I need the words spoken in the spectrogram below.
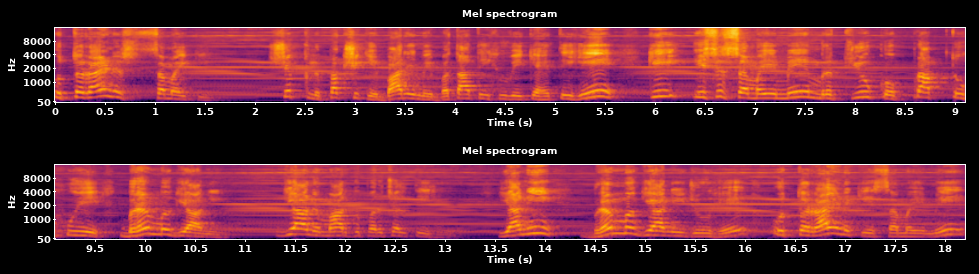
उत्तरायण समय की शुक्ल पक्ष के बारे में बताते हुए कहते हैं कि इस समय में मृत्यु को प्राप्त हुए ब्रह्म ज्ञानी ज्ञान मार्ग पर चलते हैं। यानी ब्रह्म ज्ञानी जो है, उत्तरायण के समय में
